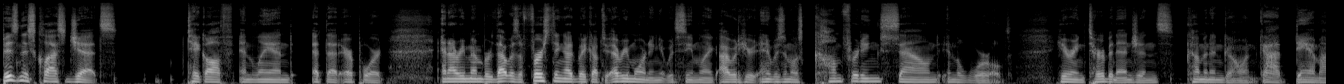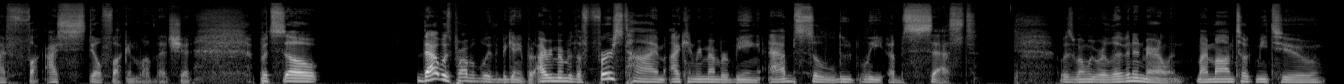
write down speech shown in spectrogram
business class jets take off and land at that airport. And I remember that was the first thing I'd wake up to every morning. It would seem like I would hear, and it was the most comforting sound in the world, hearing turbine engines coming and going. God damn, I fuck, I still fucking love that shit. But so that was probably the beginning. But I remember the first time I can remember being absolutely obsessed was when we were living in Maryland. My mom took me to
